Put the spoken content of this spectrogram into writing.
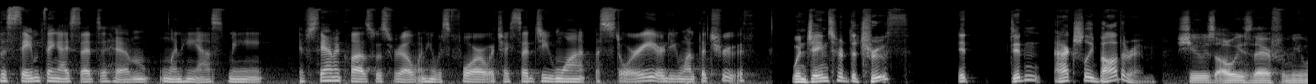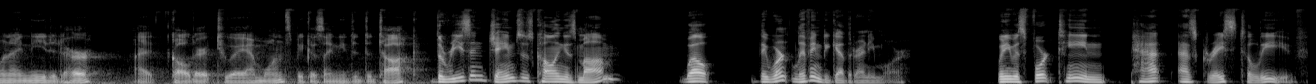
the same thing I said to him when he asked me if Santa Claus was real when he was 4, which I said, "Do you want a story or do you want the truth?" When James heard the truth, didn't actually bother him. She was always there for me when I needed her. I called her at 2 a.m. once because I needed to talk. The reason James was calling his mom? Well, they weren't living together anymore. When he was 14, Pat asked Grace to leave.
